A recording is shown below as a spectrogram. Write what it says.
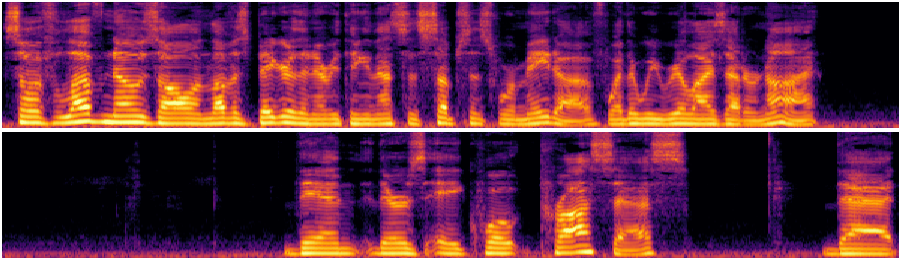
So if love knows all and love is bigger than everything, and that's the substance we're made of, whether we realize that or not, then there's a quote process that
